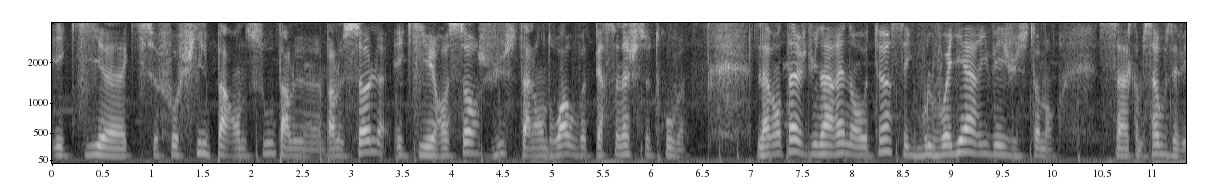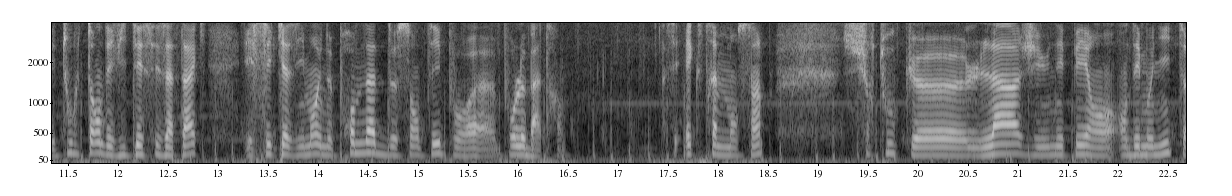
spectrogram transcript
et qui, euh, se faufile par en dessous, par le, sol et qui ressort juste à l'endroit où votre personnage se trouve. L'avantage d'une arène en hauteur, c'est que vous le voyez arriver justement. Comme ça, vous avez tout le temps d'éviter ses attaques et c'est quasiment une promenade de santé pour, euh, pour le battre. C'est extrêmement simple. Surtout que là, j'ai une épée en, démonite.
